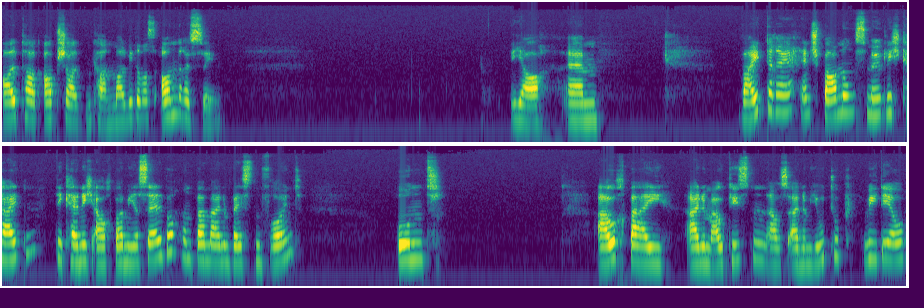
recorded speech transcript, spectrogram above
Alltag abschalten kann, mal wieder was anderes sehen. Ja, ähm, weitere Entspannungsmöglichkeiten, die kenne ich auch bei mir selber und bei meinem besten Freund und auch bei einem Autisten aus einem YouTube-Video,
